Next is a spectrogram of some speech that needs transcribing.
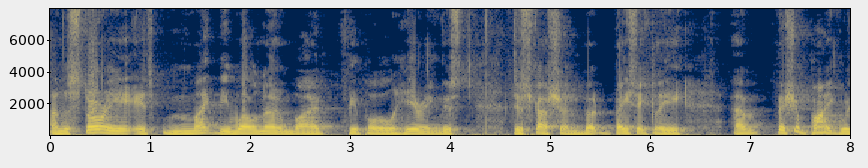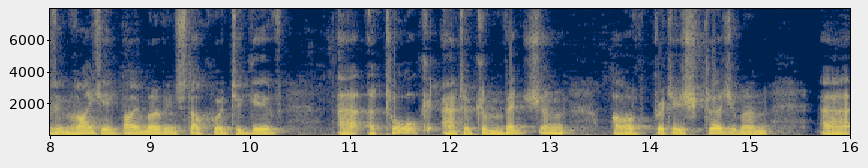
And the story it might be well known by people hearing this discussion, but basically, uh, Bishop Pike was invited by Mervyn Stockwood to give uh, a talk at a convention of British clergymen uh,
